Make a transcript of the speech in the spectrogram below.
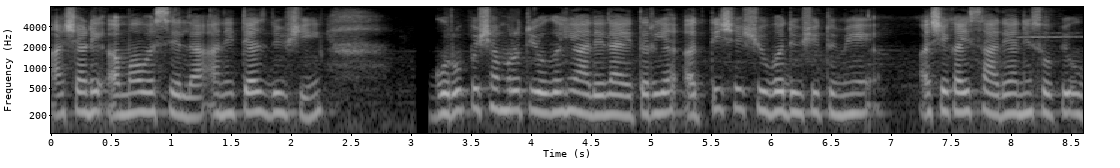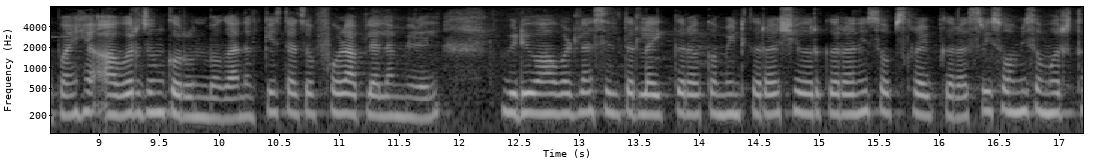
आषाढी अमावस्येला आणि त्याच दिवशी गुरुपुषामृत योगही आलेला आहे तर या अतिशय शुभ दिवशी तुम्ही असे काही साधे आणि सोपे उपाय हे आवर्जून करून बघा. नक्कीच त्याचं फळ आपल्याला मिळेल. व्हिडिओ आवडला असेल तर लाईक करा कमेंट करा शेअर करा आणि सबस्क्राईब करा. श्री स्वामी समर्थ.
